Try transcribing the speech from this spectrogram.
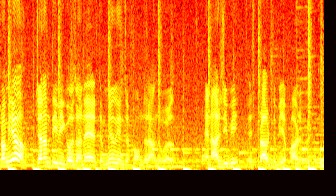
From here, Janam TV goes on air to millions of homes around the world, and RGB is proud to be a part of it.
